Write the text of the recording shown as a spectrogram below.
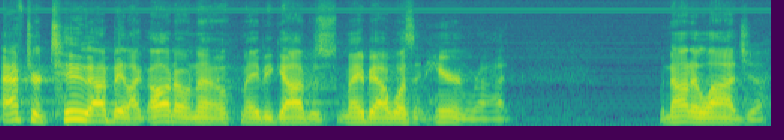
After two, I'd be like, oh, I don't know. Maybe God was, maybe I wasn't hearing right. But not Elijah.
